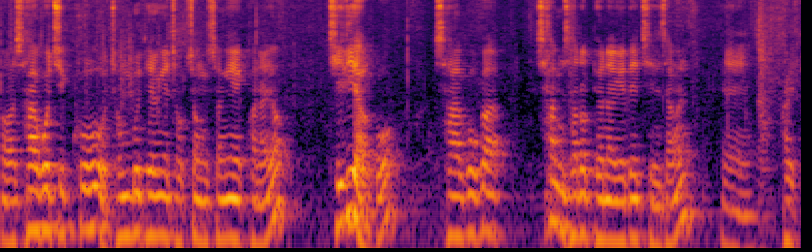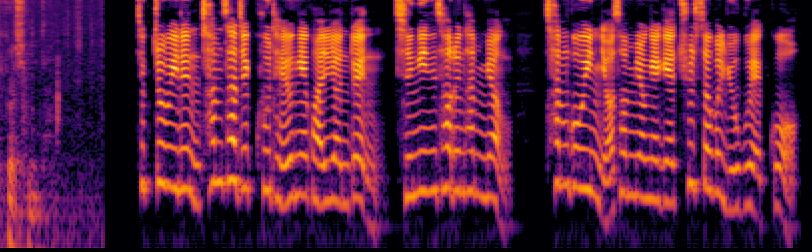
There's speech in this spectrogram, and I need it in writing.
어, 사고 직후 정부 대응의 적정성에 관하여 질의하고 사고가 참사로 변하게 된 진상을 예, 밝힐 것입니다. 특조위는 참사 직후 대응에 관련된 증인 31명, 참고인 6명에게 출석을 요구했고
